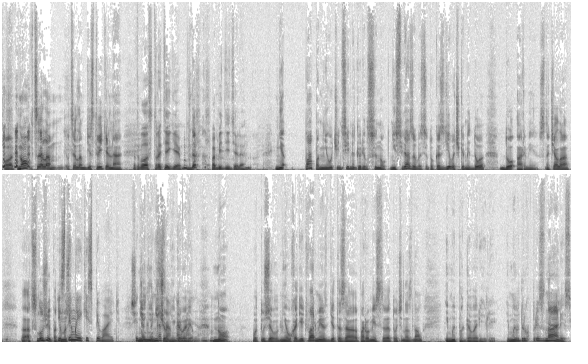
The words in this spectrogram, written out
Вот. Но в целом, в целом действительно, Это была стратегия да, победителя. мне папа мне очень сильно говорил, сынок, не связывайся только с девочками до, до армии. Сначала э, отслужи, І потому з что... тими, які співають. Чи не, не, не ничего не говорил. Но вот уже мне уходить в армию, где-то за пару месяцев я точно знал, и мы поговорили. И мы вдруг признались,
